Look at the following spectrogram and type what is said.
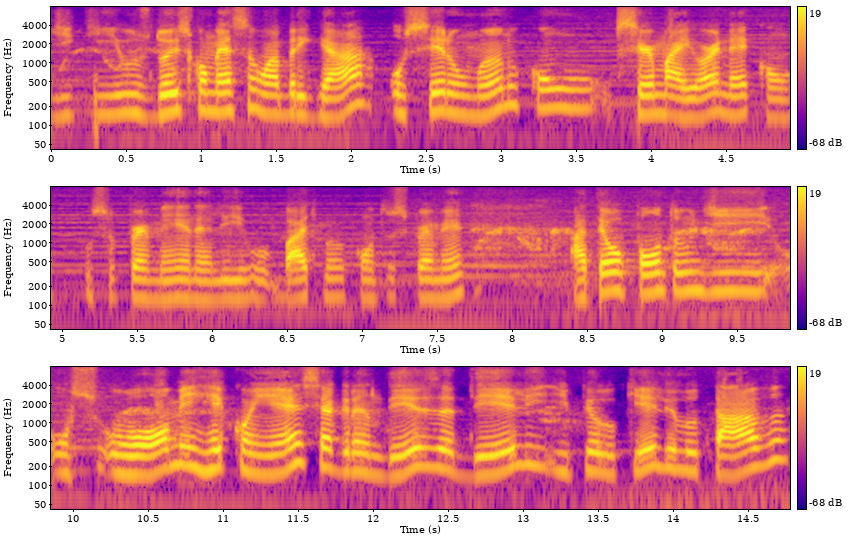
de que os dois começam a brigar, o ser humano com o ser maior, né, com o Superman ali, o Batman contra o Superman, até o ponto onde o, o homem reconhece a grandeza dele e pelo que ele lutava,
